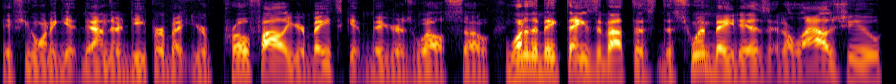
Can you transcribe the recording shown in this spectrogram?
if you want to get down there deeper, but your profile of your baits get bigger as well. So one of the big things about the, the swim bait is it allows you,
